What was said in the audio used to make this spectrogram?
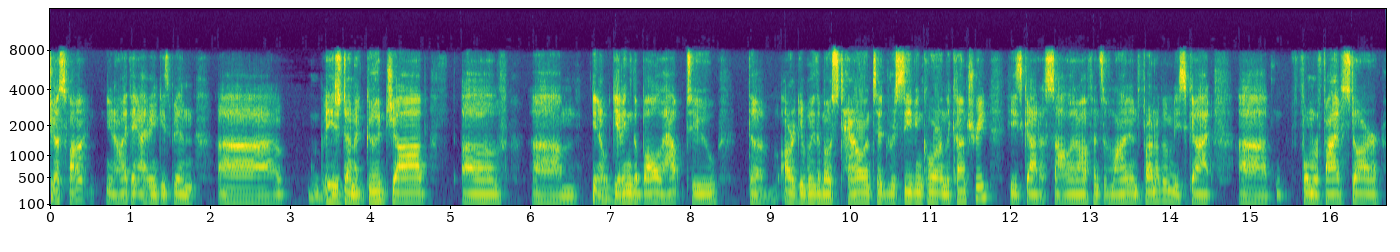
just fine. You know, I think I think he's been uh, he's done a good job of um, you know getting the ball out to the arguably the most talented receiving corps in the country. He's got a solid offensive line in front of him. He's got uh, former five star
